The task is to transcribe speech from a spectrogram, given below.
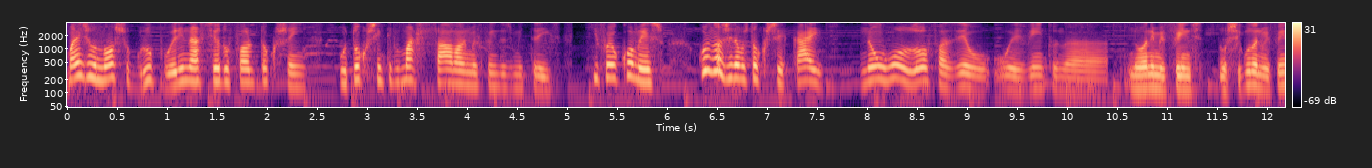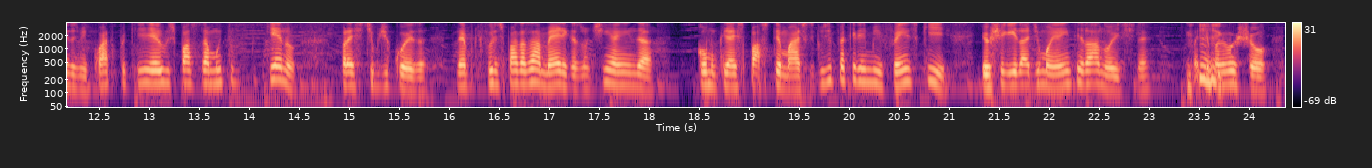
Mas o nosso grupo, ele nasceu do Fórum Tokusen. O Tokusen teve uma sala no Anime Friends em 2003, que foi o começo. Quando nós viramos Tokusekai, não rolou fazer o, o evento na, no Anime Friends, no segundo Anime Friends, 2004, porque o espaço era muito pequeno para esse tipo de coisa, né? Porque foi no espaço das Américas, não tinha ainda como criar espaço temático. Inclusive foi aquele Anime Friends que eu cheguei lá de manhã e entrei lá à noite, né? Vai ter pra ver o show.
